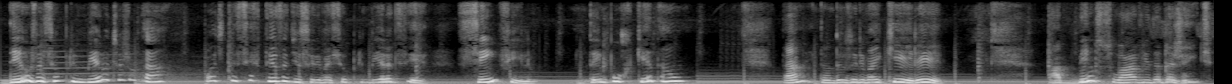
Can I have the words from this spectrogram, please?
Deus vai ser o primeiro a te ajudar. Pode ter certeza disso, ele vai ser o primeiro a dizer: sim, filho, não tem porquê não. Tá? Então Deus ele vai querer abençoar a vida da gente.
